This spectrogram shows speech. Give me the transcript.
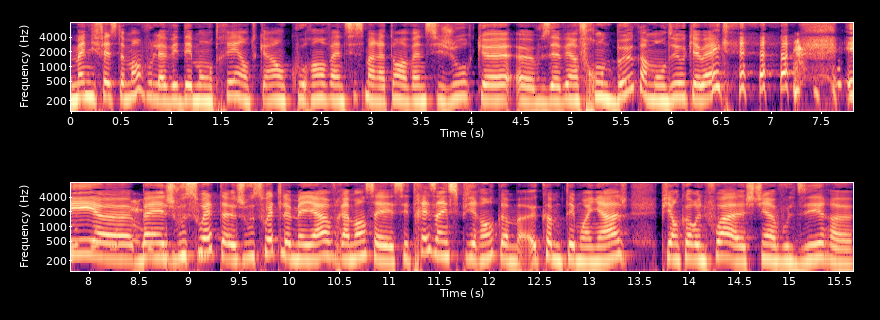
manifestement, vous l'avez démontré, en tout cas en courant 26 marathons en 26 jours, que vous avez un front de bœuf, comme on dit au Québec. et ben, je vous souhaite, je vous souhaite le meilleur. Vraiment, c'est très inspirant comme comme témoignage. Puis encore une fois, je tiens à vous le dire, euh,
